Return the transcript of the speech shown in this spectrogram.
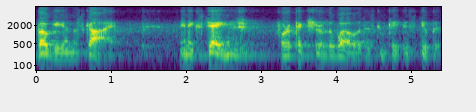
bogey in the sky in exchange for a picture of the world that is completely stupid.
